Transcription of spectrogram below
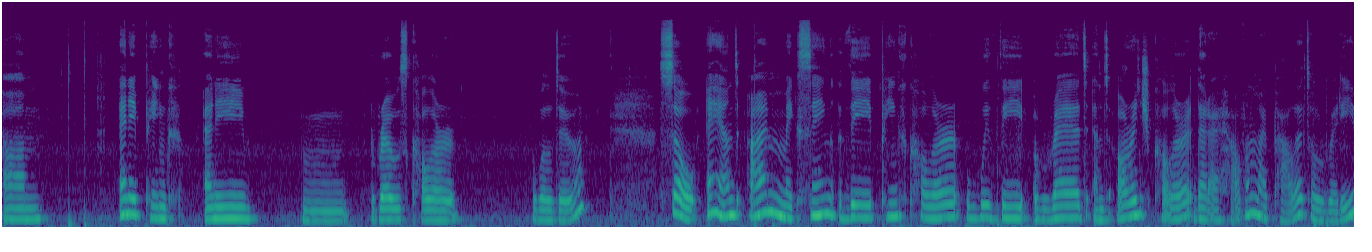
Um, any pink any um, rose color will do so, and I'm mixing the pink color with the red and orange color that I have on my palette already.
